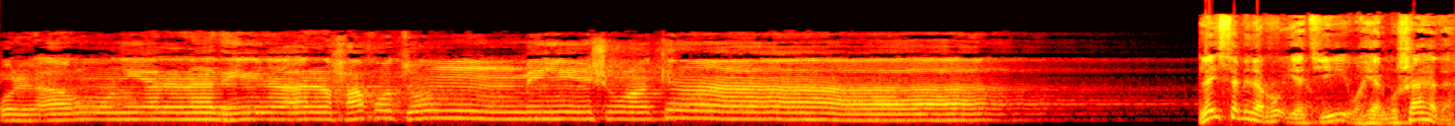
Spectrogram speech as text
قل أروني الذين ألحقتم به شركاء؟ ليس من الرؤية وهي المشاهدة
